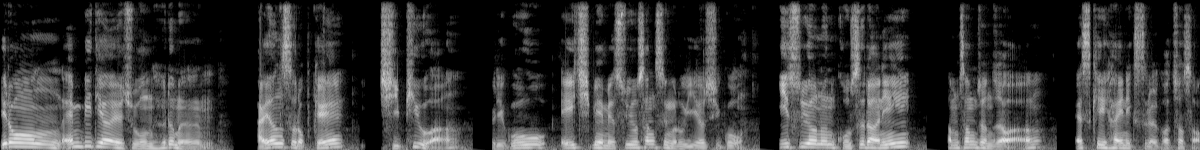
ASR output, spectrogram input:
이런 엔비디아의 좋은 흐름은 자연스럽게 GPU와 그리고 HBM의 수요 상승으로 이어지고 이 수요는 고스란히 삼성전자와 SK 하이닉스를 거쳐서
